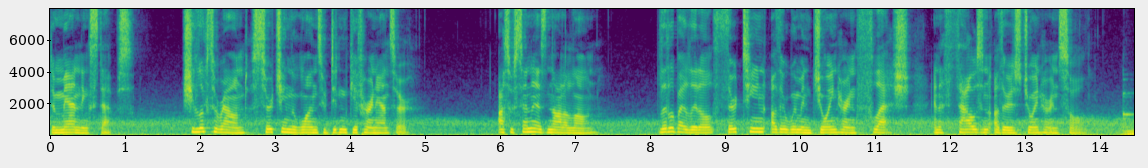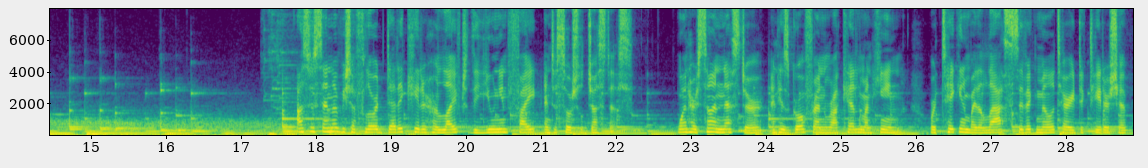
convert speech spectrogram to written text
demanding steps. She looks around, searching the ones who didn't give her an answer. Azucena is not alone. Little by little, 13 other women join her in flesh, and a thousand others join her in soul. Azucena Villaflor dedicated her life to the union fight and to social justice. When her son Nestor and his girlfriend Raquel Mangin were taken by the last civic military dictatorship,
